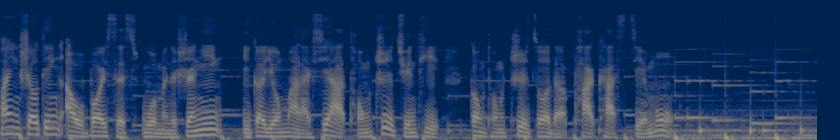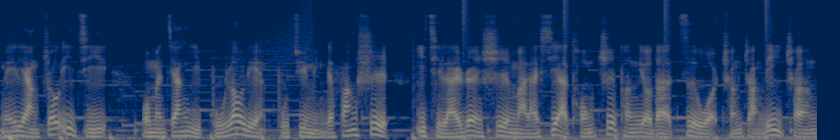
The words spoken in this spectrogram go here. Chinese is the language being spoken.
欢迎收听 Our Voices 我们的声音，一个由马来西亚同志群体共同制作的 Podcast 节目。每两周一集，我们将以不露脸、不具名的方式，一起来认识马来西亚同志朋友的自我成长历程。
